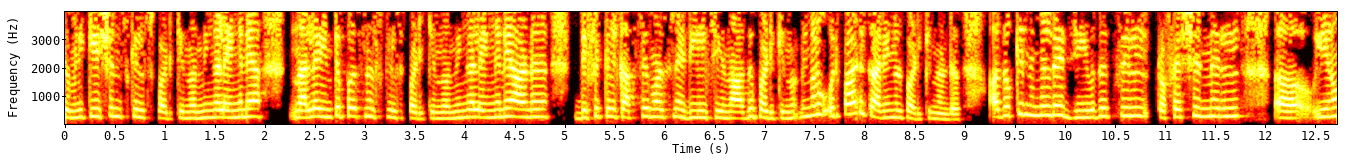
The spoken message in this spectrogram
കമ്മ്യൂണിക്കേഷൻ സ്കിൽസ് പഠിക്കുന്നു നിങ്ങൾ എങ്ങനെയാ നല്ല ഇന്റർപേഴ്സണൽ സ്കിൽസ് പഠിക്കുന്നു നിങ്ങൾ എങ്ങനെയാണ് ഡിഫിക്കൽട്ട് കസ്റ്റമേഴ്സിനെ ഡീൽ ചെയ്യുന്നത് അത് പഠിക്കുന്നു. നിങ്ങൾ ഒരുപാട് കാര്യങ്ങൾ പഠിക്കുന്നുണ്ട്. അതൊക്കെ നിങ്ങളുടെ ജീവിതത്തിൽ പ്രൊഫഷണൽ യുനോ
